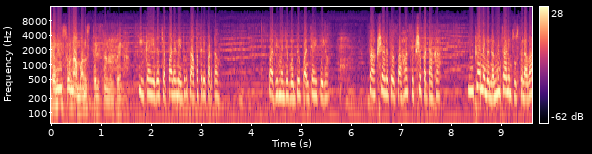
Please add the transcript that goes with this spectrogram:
కనీసం నా మనసు తెలిసిన నువ్వేనా? ఇంకా ఏదో చెప్పాలని ఎందుకు తాపత్రయపడతావు? పది మంది ముందు పంచాయతీలో సాక్ష్యాలతో సహా శిక్ష పడ్డాక ఇంకా నన్ను నమ్మించాలని చూస్తున్నావా?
